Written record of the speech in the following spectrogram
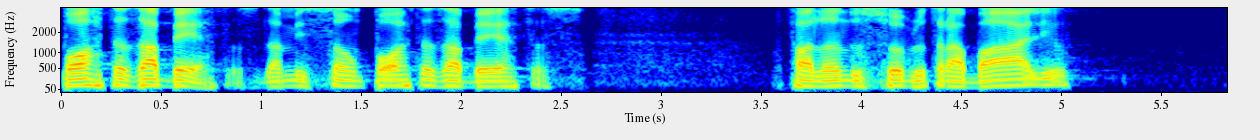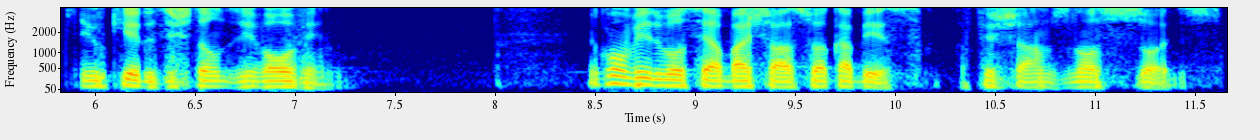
Portas Abertas, da missão Portas Abertas, falando sobre o trabalho e o que eles estão desenvolvendo. Eu convido você a baixar a sua cabeça, a fecharmos nossos olhos.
